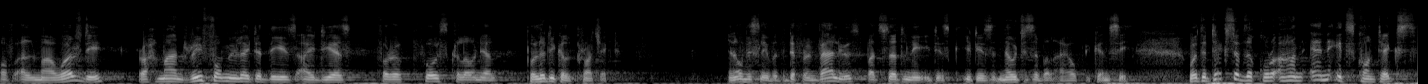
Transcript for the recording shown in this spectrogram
of Al Mawardi. Rahman reformulated these ideas for a post colonial political project. And obviously with different values, but certainly it is, it is noticeable, I hope you can see. With the text of the Quran and its context,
